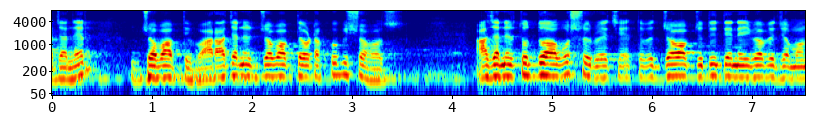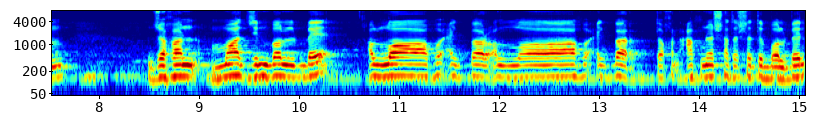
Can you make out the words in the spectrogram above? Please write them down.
আজানের জবাব দেবো। আর আজানের জবাব দেওয়াটা খুবই সহজ। আজানের তো দোয়া অবশ্যই রয়েছে, তবে জবাব যদি দেন এইভাবে যেমন, যখন মজ্জিন বলবে, আল্লাহ একবার আল্লাহ একবার তখন আপনার সাথে সাথে বলবেন,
